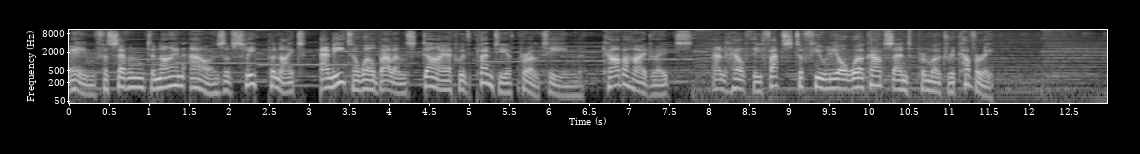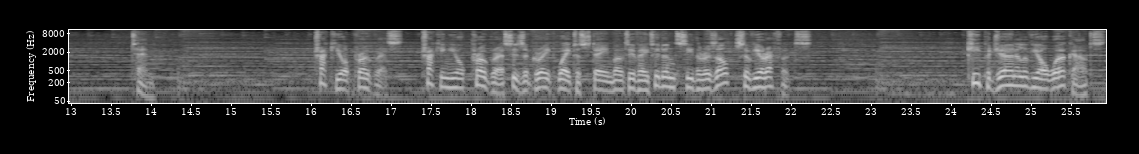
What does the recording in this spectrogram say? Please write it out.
Aim for 7 to 9 hours of sleep per night, and eat a well-balanced diet with plenty of protein, carbohydrates, and healthy fats to fuel your workouts and promote recovery. 10. Track your progress. Tracking your progress is a great way to stay motivated and see the results of your efforts. Keep a journal of your workouts,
